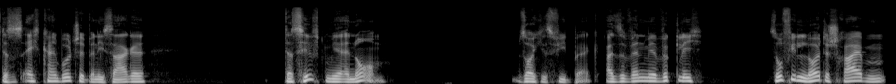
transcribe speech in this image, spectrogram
das ist echt kein Bullshit, wenn ich sage, das hilft mir enorm, solches Feedback. Also wenn mir wirklich so viele Leute schreiben,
